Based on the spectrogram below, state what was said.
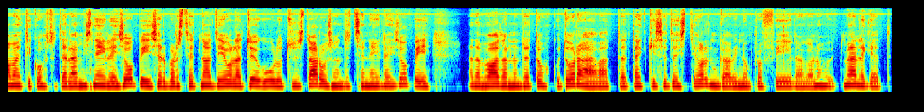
ametikohtadele, mis neile ei sobi, sellepärast et nad ei ole töökuulutusest aru saanud, et see neile ei sobi. Nad on vaadanud, et oh kui tore, vaata, et äkki see tõesti on ka minu profiil, aga noh, ütleme jällegi, et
